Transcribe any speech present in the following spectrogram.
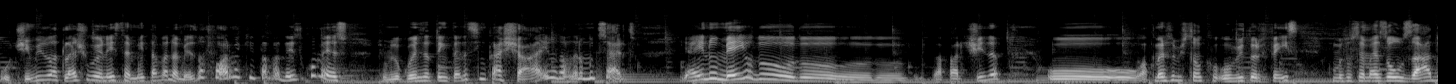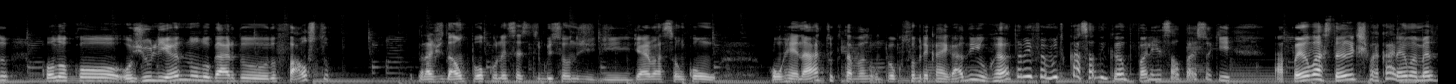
o time do Atlético Goianiense também estava da mesma forma que estava desde o começo. O time do Corinthians tentando se encaixar e não estava dando muito certo. E aí no meio do, do, do da partida, o, a primeira substituição que o Vitor fez começou a ser mais ousado, colocou o Juliano no lugar do, do Fausto, para ajudar um pouco nessa distribuição de, de, de armação com, com o Renato, que estava um pouco sobrecarregado, e o Renato também foi muito caçado em campo, vale ressaltar isso aqui. Apanhou bastante, pra caramba mesmo,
